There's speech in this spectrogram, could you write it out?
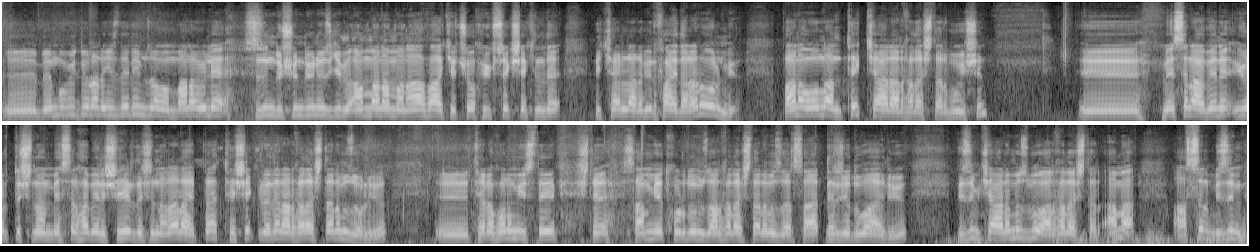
e, ben bu videoları izlediğim zaman bana öyle sizin düşündüğünüz gibi aman aman afaki çok yüksek şekilde bir karları, bir faydaları olmuyor. Bana olan tek kar arkadaşlar bu işin ee, mesela beni yurt dışından mesela beni şehir dışından arayıp da teşekkür eden arkadaşlarımız oluyor. Ee, telefonumu isteyip işte samimiyet kurduğumuz arkadaşlarımız var saatlerce dua ediyor. Bizim karımız bu arkadaşlar ama asıl bizim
